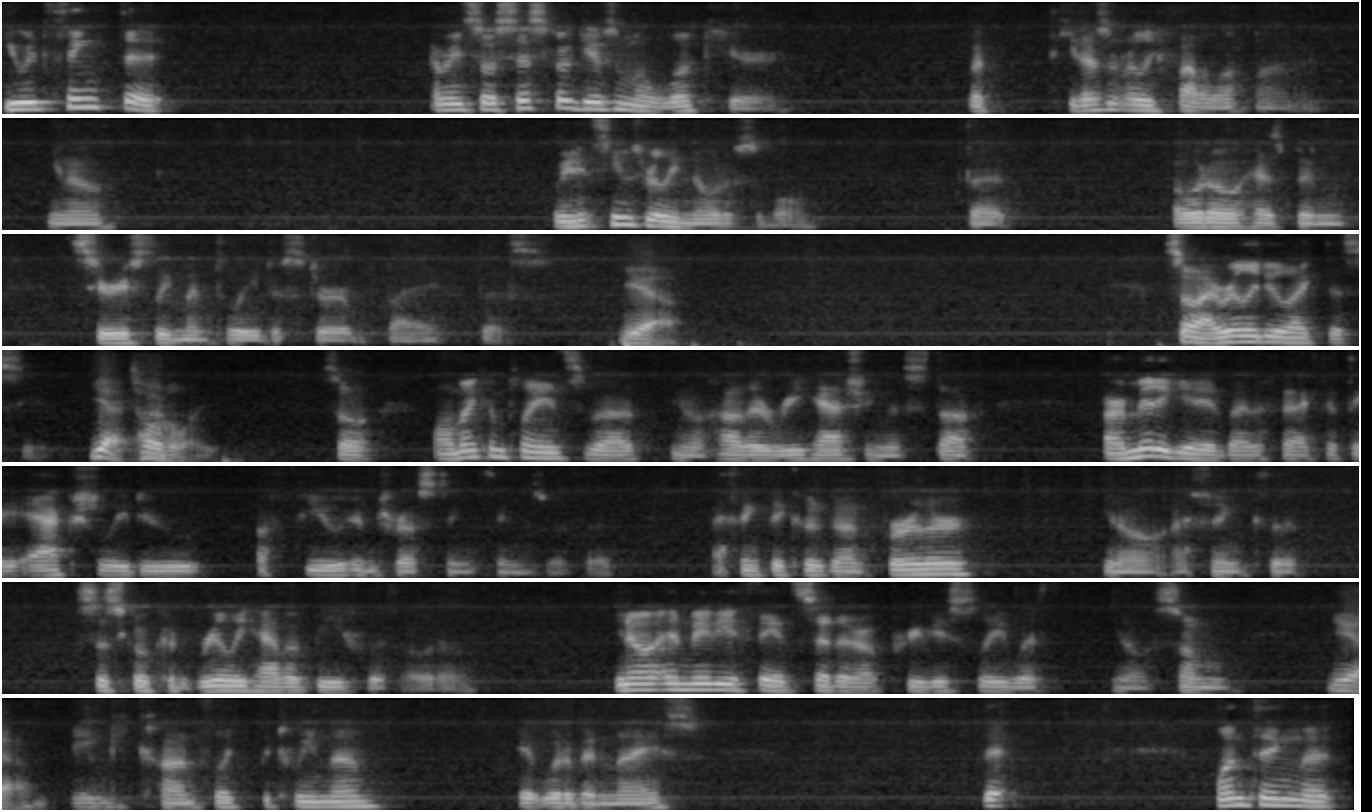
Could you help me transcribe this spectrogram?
you would think that. I mean, so Sisko gives him a look here, but he doesn't really follow up on it. You know. I mean, it seems really noticeable that Odo has been seriously mentally disturbed by this. yeah So I really do like this scene. yeah totally uh, So all my complaints about you know how they're rehashing this stuff are mitigated by the fact that they actually do a few interesting things with it. I think they could have gone further. You know, I think that Sisko could really have a beef with Odo. You know, and maybe if they had set it up previously with you know some yeah big conflict between them, it would have been nice. The, one thing that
